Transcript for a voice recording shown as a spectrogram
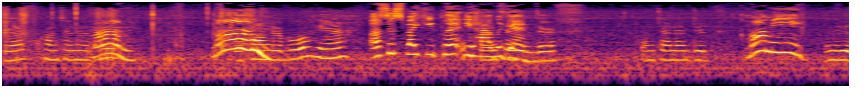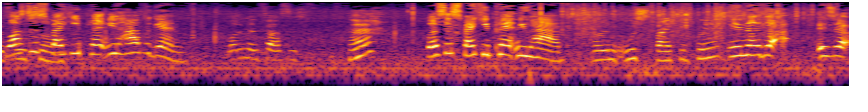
Depth, container. Mom, Mom, Refundable here. what's the spiky plant you have Container again? Depth, container dip. Mommy, what's the spiky plant you have again? What do you mean fastest? Huh? What's the spiky plant you have? What you mean, which spiky plant? You know the is it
